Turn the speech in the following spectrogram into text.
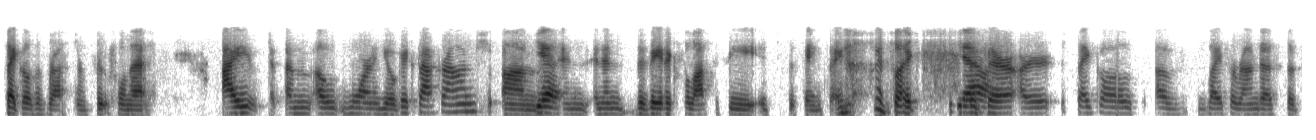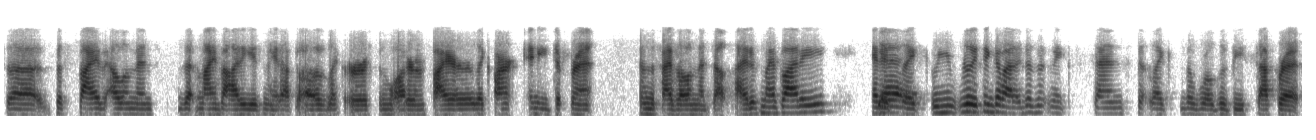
cycles of rest and fruitfulness. I am a, more in a yogic background, um, yeah. and and in the Vedic philosophy, it's the same thing. it's like yeah. that there are cycles of life around us. That the the five elements that my body is made up of, like earth and water and fire, like aren't any different than the five elements outside of my body. And yeah. it's like when you really think about it, it doesn't make sense that like the world would be separate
